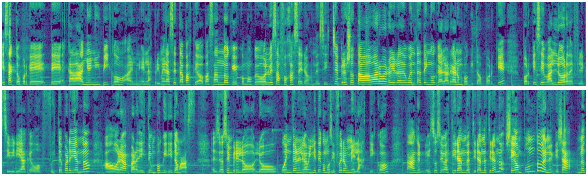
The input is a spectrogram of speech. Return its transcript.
Exacto, porque te, cada año, año y pico, en, en las primeras etapas te va pasando que como que volvés a foja cero. Decís, che, pero yo estaba bárbaro y ahora de vuelta tengo que alargar un poquito. ¿Por qué? Porque ese valor de flexibilidad que vos fuiste perdiendo, ahora perdiste un poquitito más. Yo siempre lo, lo cuento en el gabinete como si fuera un elástico, ¿ah? eso se va estirando, estirando, estirando. Llega un punto en el que ya no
